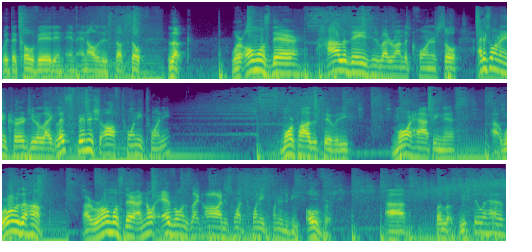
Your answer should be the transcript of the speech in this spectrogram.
with the COVID and, and, and all of this stuff. So, look, we're almost there. Holidays is right around the corner. So, I just want to encourage you to like, let's finish off 2020. More positivity, more happiness. Uh, we're over the hump. All right, we're almost there. I know everyone's like, oh, I just want 2020 to be over. Uh, but look, we still have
